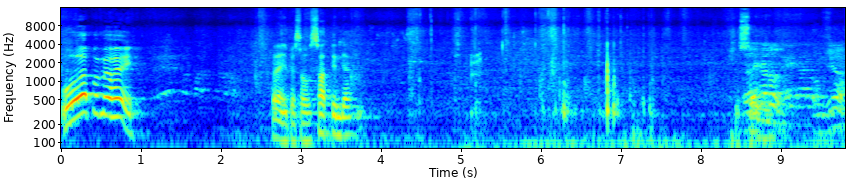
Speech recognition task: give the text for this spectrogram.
Opa, meu rei! Pera aí, pessoal, vou só atender aqui. Deixa eu só... Aí, garoto. Bom dia.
